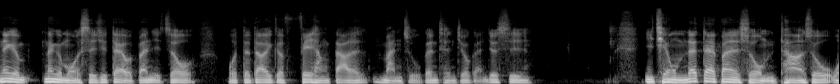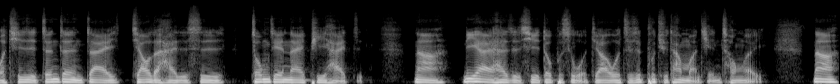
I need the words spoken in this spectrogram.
那个那个模式去带我班级之后，我得到一个非常大的满足跟成就感。就是以前我们在带班的时候，我们常常说，我其实真正在教的孩子是中间那一批孩子。那厉害的孩子其实都不是我教，我只是 push 他们往前冲而已。那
